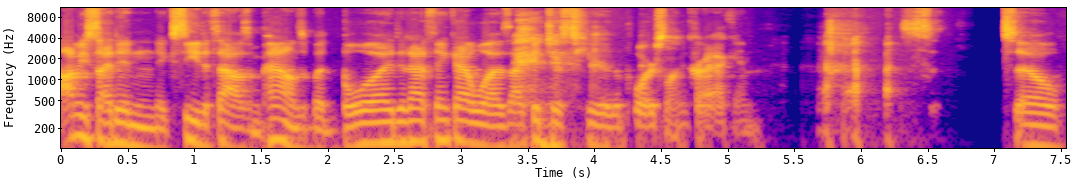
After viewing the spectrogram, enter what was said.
obviously I didn't exceed a thousand pounds, but boy, did I think I was. I could just hear the porcelain cracking. So,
